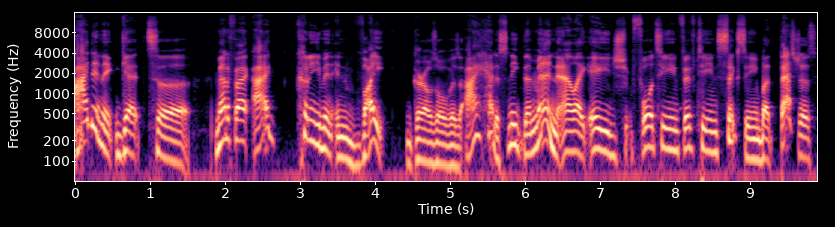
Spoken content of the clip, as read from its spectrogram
I didn't get to matter of fact, I couldn't even invite girls overs. I had to sneak them in at like age 14, 15, 16, but that's just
